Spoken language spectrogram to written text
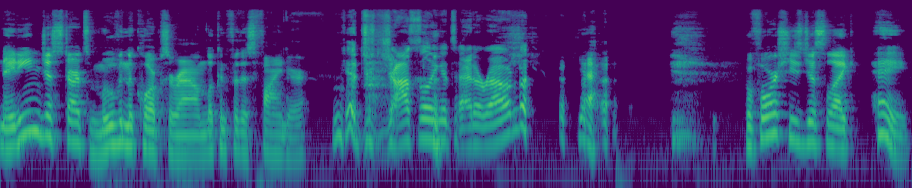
Nadine just starts moving the corpse around, looking for this finder. Yeah, just jostling its head around. yeah. Before she's just like, "Hey,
